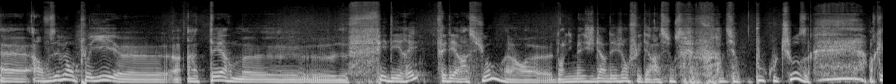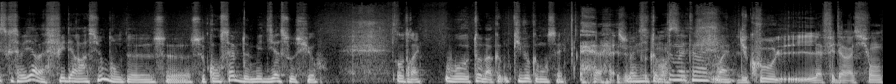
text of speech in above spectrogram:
Euh, alors, vous avez employé euh, un terme fédéré, fédération. Alors, dans l'imaginaire des gens, fédération, ça peut vouloir dire beaucoup de choses. Alors, qu'est-ce que ça veut dire, la fédération, donc, de ce, concept de médias sociaux? Audrey ou Thomas, qui veut commencer? Je vais commencer. Du coup, la fédération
